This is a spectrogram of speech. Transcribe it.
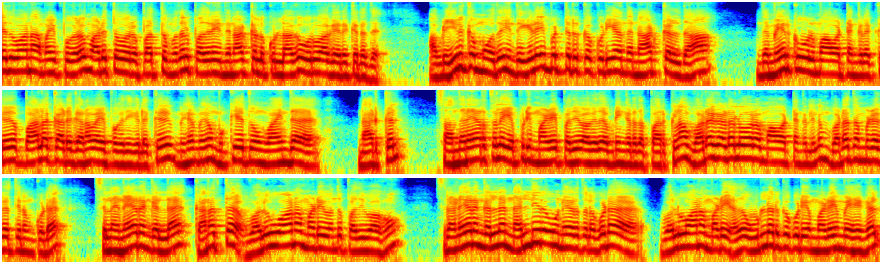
ஏதுவான அமைப்புகளும் அடுத்த ஒரு பத்து முதல் பதினைந்து நாட்களுக்குள்ளாக உருவாக இருக்கிறது. அப்படி இருக்கும்போது இந்த இடைப்பட்டு இருக்கக்கூடிய அந்த நாட்கள் தான் இந்த மேற்கு உள் மாவட்டங்களுக்கு பாலக்காடு கணவாய் பகுதிகளுக்கு மிக மிக முக்கியத்துவம் வாய்ந்த நாட்கள். ஸோ அந்த நேரத்தில் எப்படி மழை பதிவாகுது அப்படிங்கிறத பார்க்கலாம். வட கடலோர மாவட்டங்களிலும் வட தமிழகத்திலும் கூட சில நேரங்களில் கனத்த வலுவான மழை வந்து பதிவாகும். சில நேரங்களில் நள்ளிரவு நேரத்தில் கூட வலுவான மழை அதாவது உள்ளே இருக்கக்கூடிய மழை மேகங்கள்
